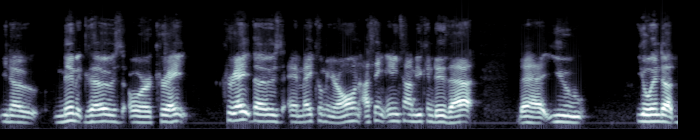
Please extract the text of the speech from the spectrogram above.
you know mimic those or create create those and make them your own. I think anytime you can do that, that you you'll end up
